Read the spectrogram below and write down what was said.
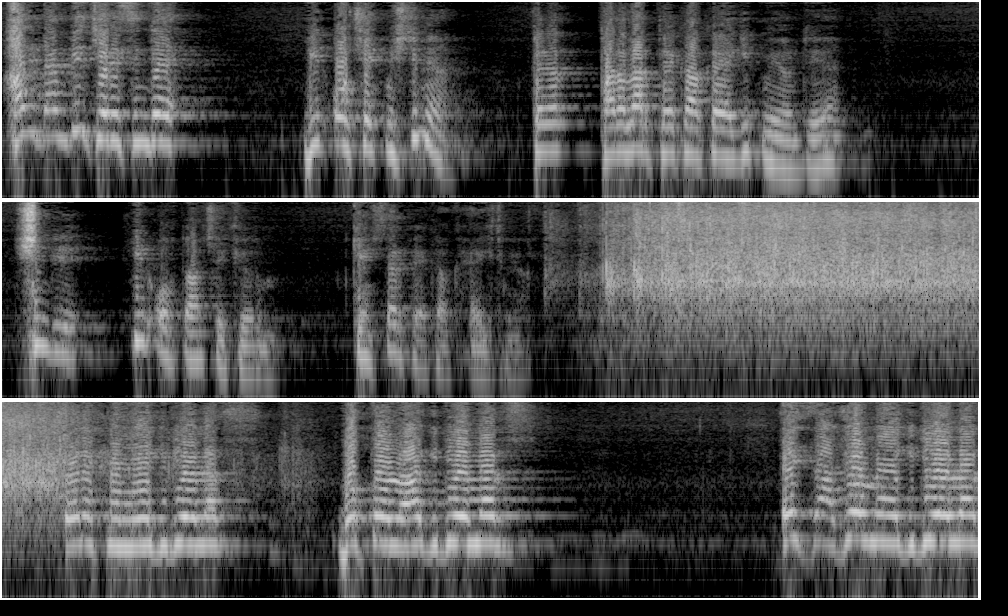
Hani ben bir keresinde bir o çekmiştim ya para- paralar PKK'ya gitmiyor diye. Şimdi bir oh daha çekiyorum. Gençler PKK'ya gitmiyor. Öğretmenliğe gidiyorlar. Doktorluğa gidiyorlar. Eczacı olmaya gidiyorlar.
